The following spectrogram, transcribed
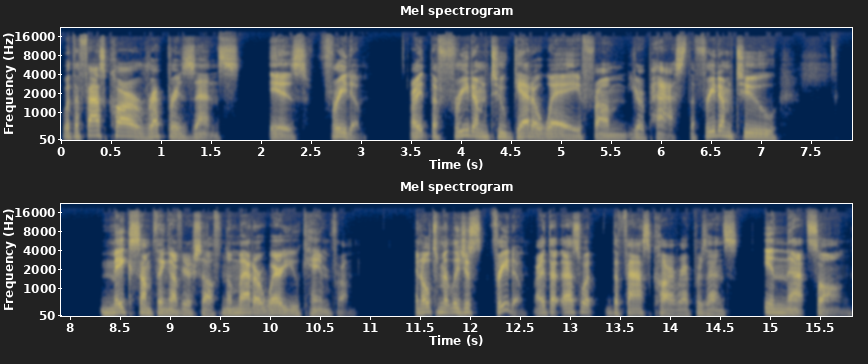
What the fast car represents is freedom, right? The freedom to get away from your past, the freedom to make something of yourself no matter where you came from and ultimately just freedom, right? That, that's what the fast car represents in that song.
